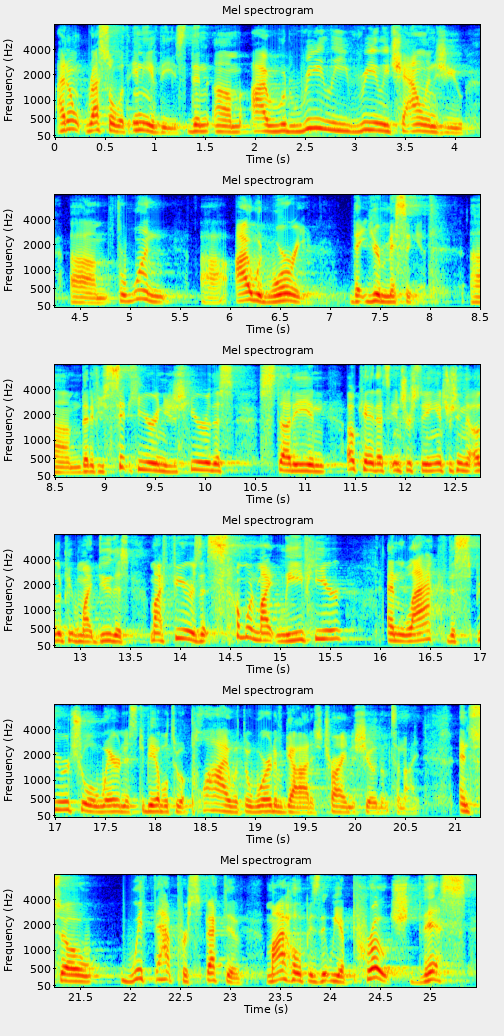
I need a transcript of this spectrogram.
I, don't wrestle with any of these, then um, I would really, really challenge you. Um, for one, uh, I would worry that you're missing it. Um, that if you sit here and you just hear this study and, okay, that's interesting, interesting that other people might do this, my fear is that someone might leave here and lack the spiritual awareness to be able to apply what the Word of God is trying to show them tonight. And so, with that perspective, my hope is that we approach this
